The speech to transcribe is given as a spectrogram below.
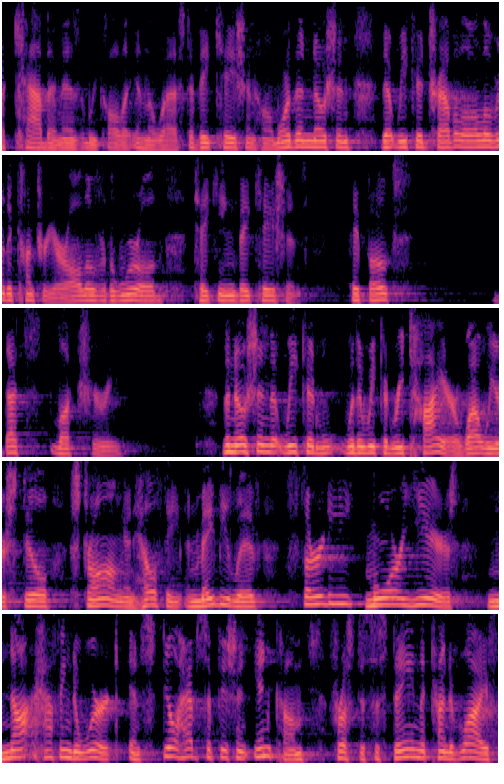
a cabin, as we call it in the West, a vacation home, or the notion that we could travel all over the country or all over the world taking vacations. Hey, folks, that's luxury. The notion that we could, whether we could retire while we are still strong and healthy and maybe live 30 more years not having to work and still have sufficient income for us to sustain the kind of life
